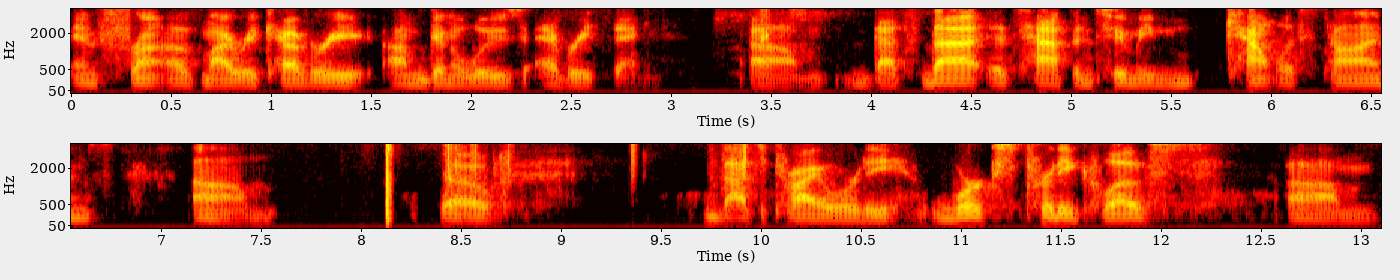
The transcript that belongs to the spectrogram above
in front of my recovery, I'm going to lose everything. Um, that's that. It's happened to me countless times. Um, so that's priority. Work's pretty close. Um,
